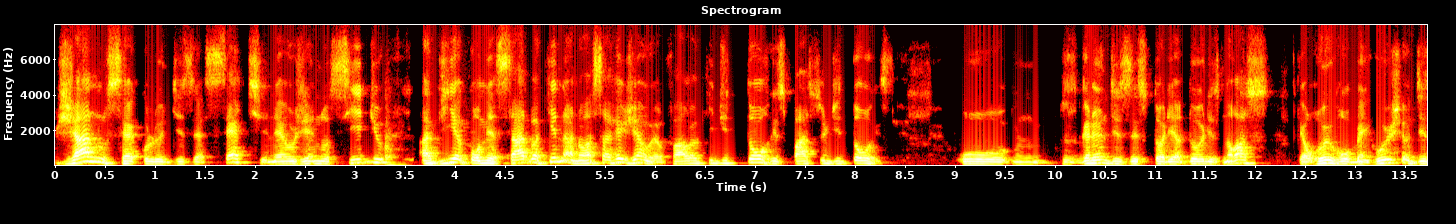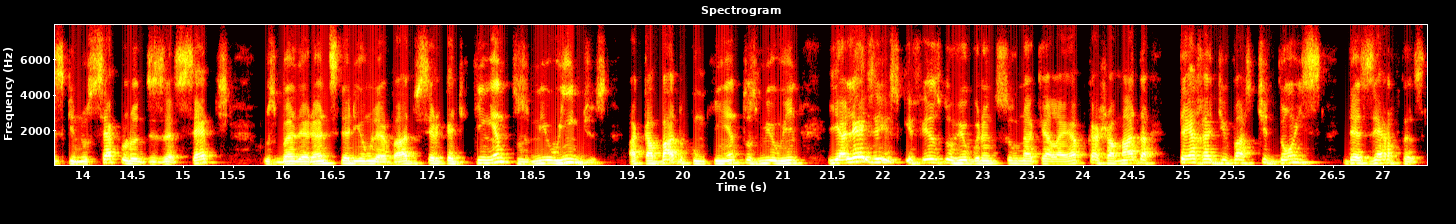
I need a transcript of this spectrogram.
Já no século XVII, né, o genocídio havia começado aqui na nossa região. Eu falo aqui de Torres, Passo de Torres, o, um dos grandes historiadores nossos, que é o Rui Ruben Ruschel, diz que no século XVII os bandeirantes teriam levado cerca de 500 mil índios, acabado com 500 mil índios. E, aliás, é isso que fez do Rio Grande do Sul naquela época, chamada terra de vastidões desertas,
